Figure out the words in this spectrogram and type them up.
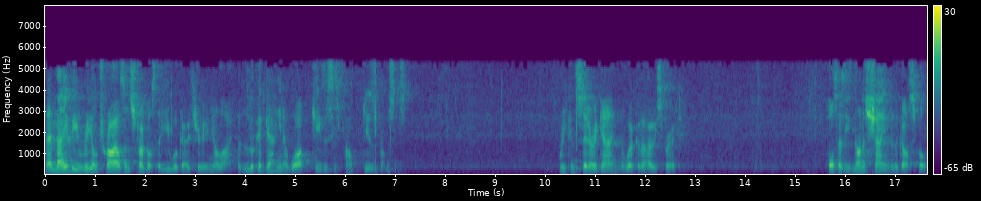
There may be real trials and struggles that you will go through in your life. But look again at what Jesus, is Jesus promises. Reconsider again the work of the Holy Spirit. Paul says he's not ashamed of the gospel.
